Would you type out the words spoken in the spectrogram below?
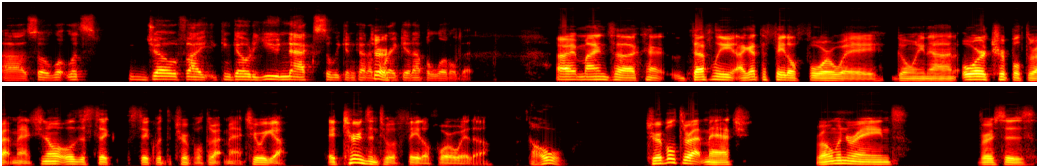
Uh, so let, let's Joe, if I can go to you next, so we can kind of Sure. break it up a little bit. All right, mine's uh kind of definitely. I got the fatal four way going on, or triple threat match. You know what? We'll just stick stick with the triple threat match. Here we go. It turns into a fatal four way though. Oh, Triple threat match: Roman Reigns versus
